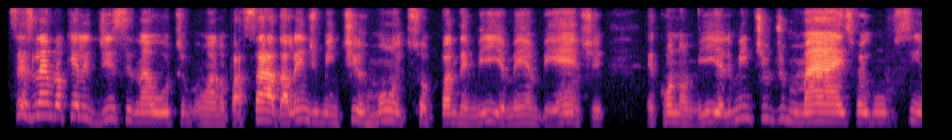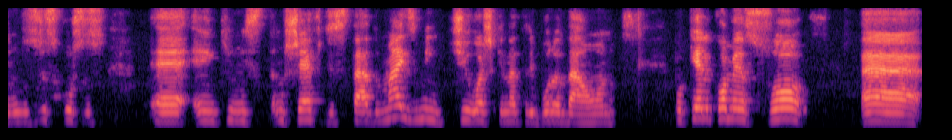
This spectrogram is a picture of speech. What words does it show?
Vocês lembram que ele disse no último ano passado, além de mentir muito sobre pandemia, meio ambiente, economia, ele mentiu demais, foi um, sim, um dos discursos é, em que um, um chefe de Estado mais mentiu, acho que na tribuna da ONU, porque ele começou é,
